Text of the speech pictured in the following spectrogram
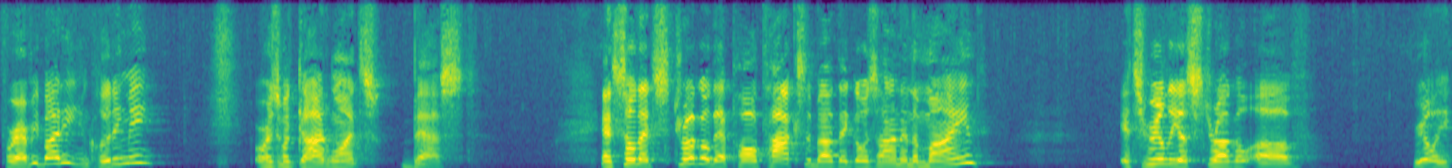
for everybody, including me? Or is what God wants best. And so that struggle that Paul talks about that goes on in the mind, it's really a struggle of really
